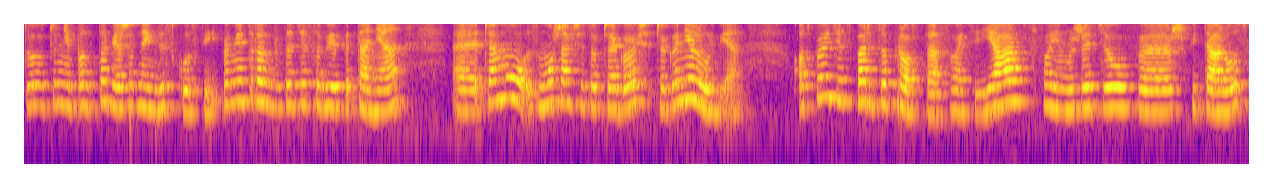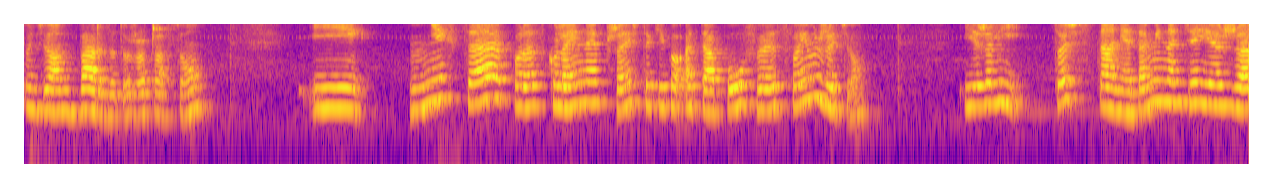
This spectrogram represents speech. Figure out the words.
tu, tu nie pozostawia żadnej dyskusji. Pewnie teraz zadacie sobie pytania, e, czemu zmuszam się do czegoś, czego nie lubię? Odpowiedź jest bardzo prosta. Słuchajcie, ja w swoim życiu w szpitalu spędziłam bardzo dużo czasu i nie chcę po raz kolejny przejść takiego etapu w swoim życiu. Jeżeli coś w stanie da mi nadzieję, że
